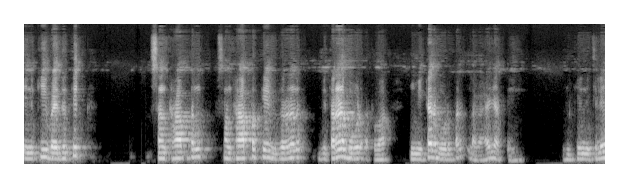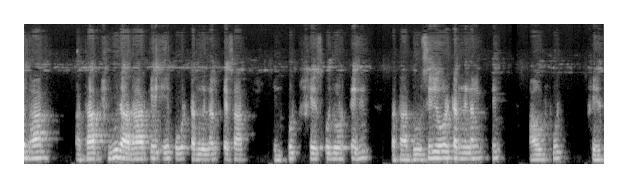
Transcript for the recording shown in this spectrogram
इनकी वैद्युतिक संस्थापन, संस्थापक के विवरण, वितरण बोर्ड अथवा मीटर बोर्ड पर लगाए जाते हैं। इनके निचले भाग अर्थात फ्यूज आधार के एक और टर्मिनल के साथ इनपुट फ़ेज़ को जोड़ते हैं तथा दूसरी ओर टर्मिनल के आउटपुट फ़ेज़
